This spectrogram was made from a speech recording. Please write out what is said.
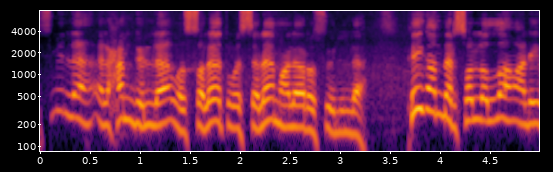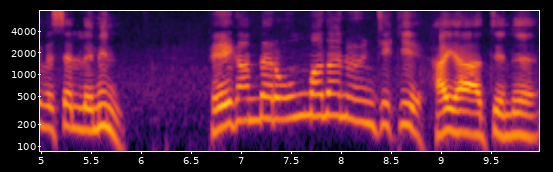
Bismillah, elhamdülillah ve salatu ve selamu ala Resulillah. Peygamber sallallahu aleyhi ve sellemin peygamber olmadan önceki hayatını,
